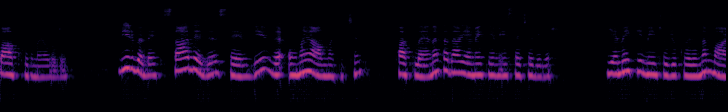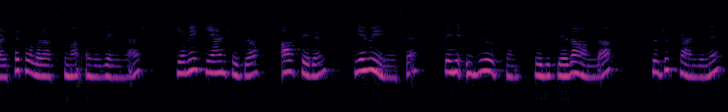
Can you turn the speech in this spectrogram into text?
bağ kurma yoludur. Bir bebek sadece sevgi ve onay almak için patlayana kadar yemek yemeyi seçebilir. Yemek yemeyi çocuklarına marifet olarak sunan ebeveynler, yemek yiyen çocuğa aferin, yemeğini ise beni üzüyorsun dedikleri anda çocuk kendini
